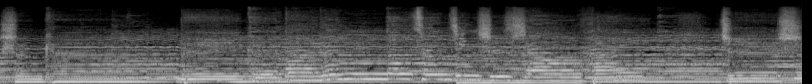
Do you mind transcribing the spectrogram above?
盛开？每个大人都曾经是小孩，只是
